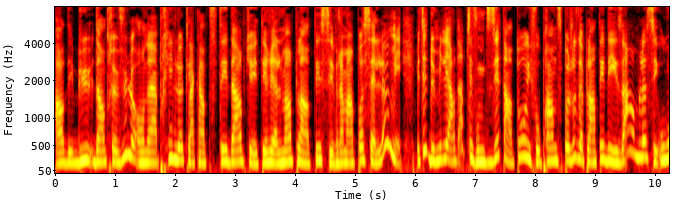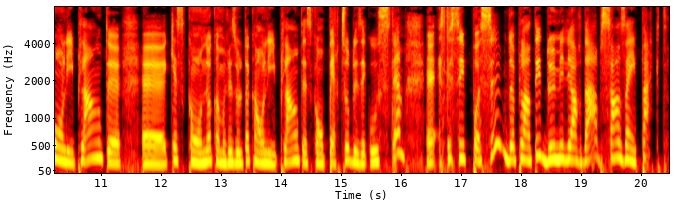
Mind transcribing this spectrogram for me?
en début d'entrevue. Là, on a appris là, que la quantité d'arbres qui a été réellement plantée, c'est vraiment pas celle-là, mais, mais tu sais, 2 milliards d'arbres, vous me disiez tantôt, il faut prendre, c'est pas juste de planter des arbres, c'est où on les plante, qu'est-ce qu'on a comme résultat quand on les plante, est-ce qu'on perturbe les écosystèmes système. Euh, est-ce que c'est possible de planter 2 milliards d'arbres sans impact?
